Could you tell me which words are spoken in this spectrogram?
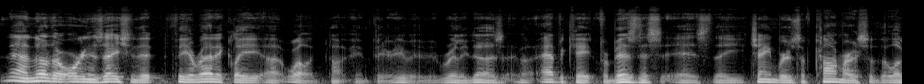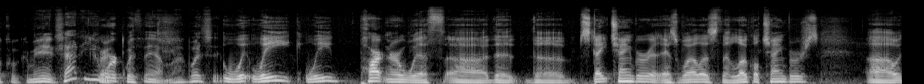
Now, another organization that theoretically, uh, well, not in theory, but it really does uh, advocate for business is the chambers of commerce of the local communities. How do you Correct. work with them? What's it? We we, we partner with uh, the the state chamber as well as the local chambers. Uh,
